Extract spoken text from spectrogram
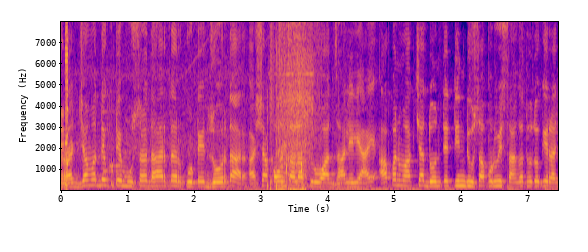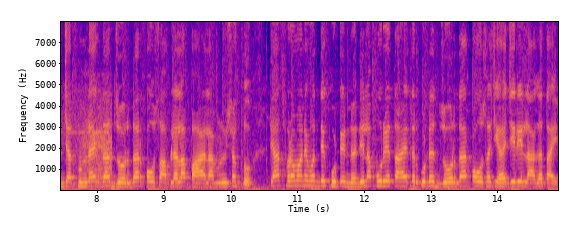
राज्यामध्ये कुठे मुसळधार तर कुठे जोरदार अशा पावसाला सुरुवात झालेली आहे. आपण मागच्या दोन ते तीन दिवसापूर्वी सांगत होतो की राज्यात पुन्हा एकदा जोरदार पाऊस आपल्याला पाहायला मिळू शकतो. त्याचप्रमाणे मध्ये कुठे नदीला पूर येत आहे तर कुठे जोरदार पावसाची हजेरी लागत आहे.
